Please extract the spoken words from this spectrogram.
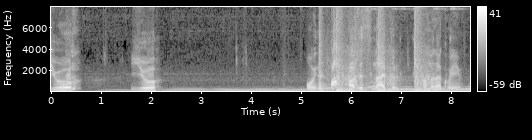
Yuh. Yuh. Oyunun A- adı Sniper. Amına koyayım.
